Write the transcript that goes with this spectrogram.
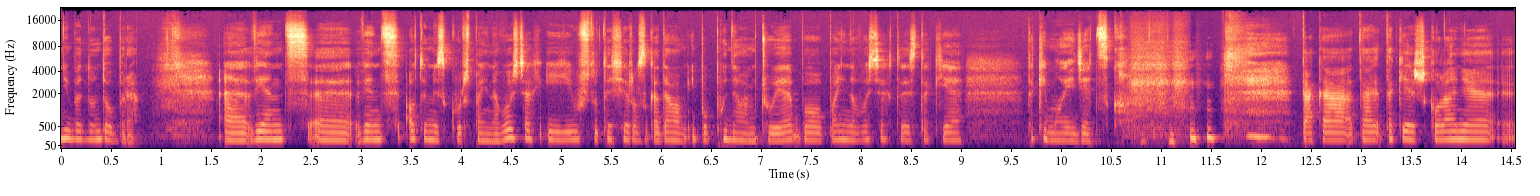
nie będą dobre. E, więc, e, więc o tym jest kurs Pani na Włościach i już tutaj się rozgadałam i popłynęłam, czuję, bo Pani na Włościach to jest takie takie moje dziecko. Taka, ta, takie szkolenie, e,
